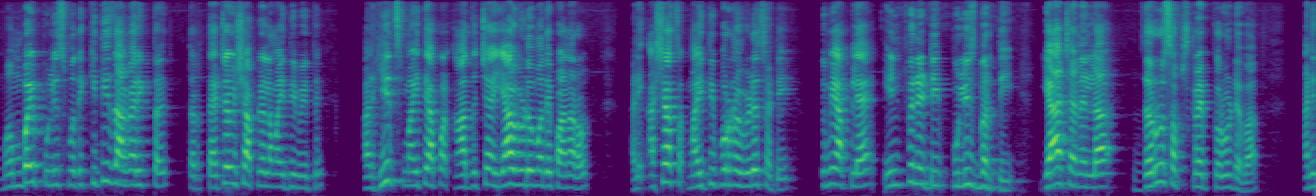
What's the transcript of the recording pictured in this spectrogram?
मुंबई पोलीसमध्ये किती जागा रिक्त आहेत? तर त्याच्याविषयी आपल्याला माहिती मिळते. आणि हीच माहिती आपण आजच्या या व्हिडिओमध्ये पाहणार आहोत. आणि अशाच माहितीपूर्ण व्हिडिओसाठी तुम्ही आपल्या इन्फिनिटी पोलीस भरती या चॅनलला जरूर सबस्क्राईब करून ठेवा. आणि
